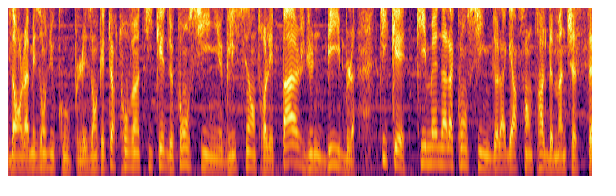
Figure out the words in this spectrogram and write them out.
Dans la maison du couple, les enquêteurs trouvent un ticket de consigne glissé entre les pages d'une Bible. Ticket qui mène à la consigne de la gare centrale de Manchester.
